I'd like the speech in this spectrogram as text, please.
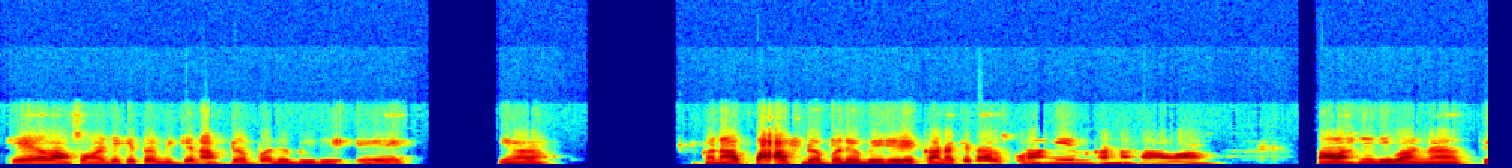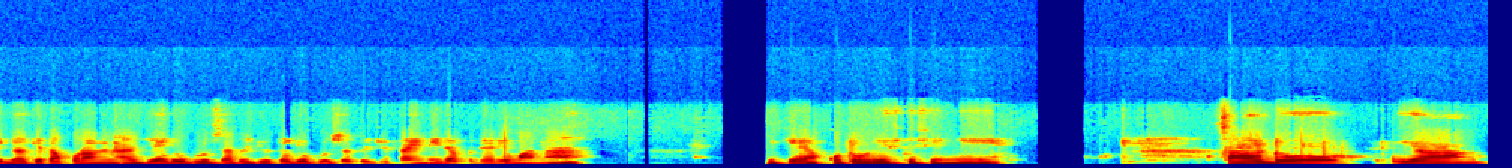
Oke, langsung aja kita bikin AFDA pada BDE. Ya. Kenapa AFDA pada BDE? Karena kita harus kurangin, karena salah. Salahnya di mana? Tinggal kita kurangin aja 21 juta. 21 juta ini dapat dari mana? Oke, aku tulis di sini. Saldo yang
